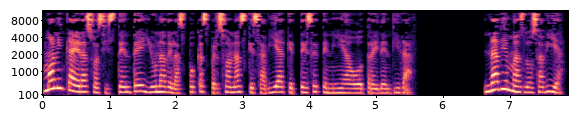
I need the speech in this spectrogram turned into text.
Mónica era su asistente y una de las pocas personas que sabía que Tese tenía otra identidad. Nadie más lo sabía,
